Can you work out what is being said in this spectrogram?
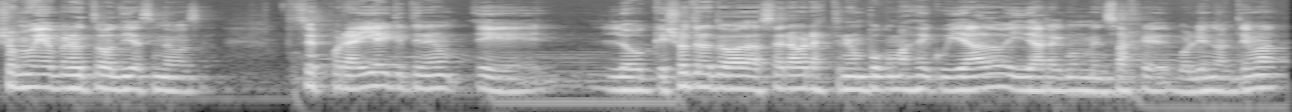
yo me voy a poner todo el día haciendo cosas. Entonces por ahí hay que tener, lo que yo trato de hacer ahora es tener un poco más de cuidado y dar algún mensaje, volviendo al tema,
